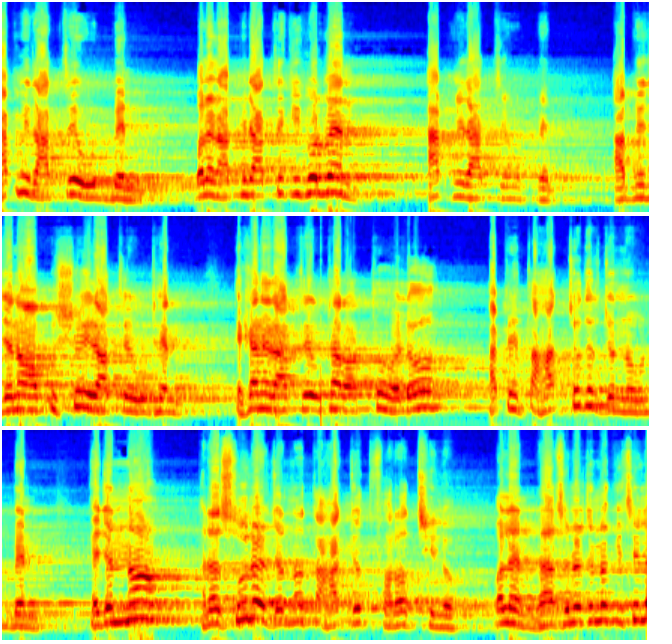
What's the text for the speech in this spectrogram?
আপনি রাত্রে উঠবেন। বলেন, আপনি রাত্রে কি করবেন? আপনি রাত্রে উঠবেন। আপনি যেন অবশ্যই রাত্রে উঠেন। এখানে রাত্রে উঠার অর্থ হলো, আপনি তাহাজ্জুদের জন্য উঠবেন। এজন্য রসুলের জন্য তাহাজ্জুদ ফরজ ছিল। বলেন, রাসুলের জন্য কি ছিল?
